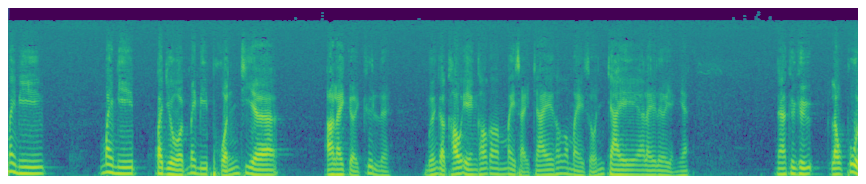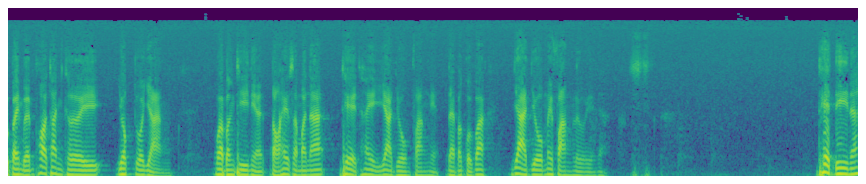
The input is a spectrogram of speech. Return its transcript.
ไม่มีไม่มี ประโยชน์ไม่มีผลที่จะอะไรเกิดขึ้นเลย เหมือนกับเขาเองเขาก็ไม่ใส่ใจเขาก็ไม่สนใจอะไรเลยอย่างเงี้ยนะคือคือเราพูดไปเหมือนพ่อท่านเคยยกตัวอย่าง ว่าบางทีเนี่ยต่อให้สมณะเทศให้ญาติโยมฟังเนี่ย แต่ปรากฏว่าญาติโยมไม่ฟังเลยนะเทศดีนะ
